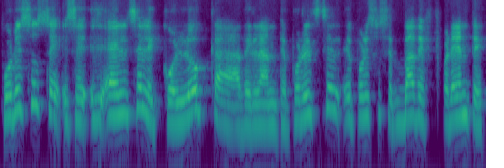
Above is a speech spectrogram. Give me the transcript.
Por eso se, a él se le coloca adelante, por, él por eso se va de frente,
